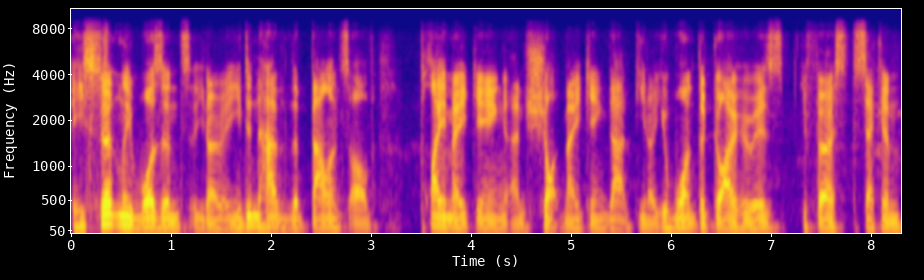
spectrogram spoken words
he certainly wasn't. You know, he didn't have the balance of playmaking and shot making that you know you want the guy who is your first, second,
